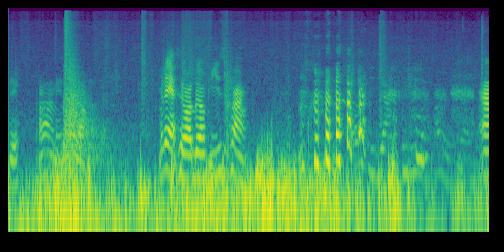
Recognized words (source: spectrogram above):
เด็กอ่านี่นะเราไม่ได้เสียว่าเรือพีสฟังเอา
